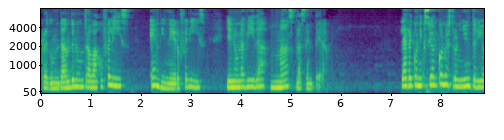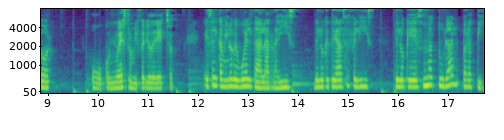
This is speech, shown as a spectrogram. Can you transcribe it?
redundando en un trabajo feliz, en dinero feliz y en una vida más placentera. La reconexión con nuestro niño interior o con nuestro hemisferio derecho es el camino de vuelta a la raíz de lo que te hace feliz, de lo que es natural para ti,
